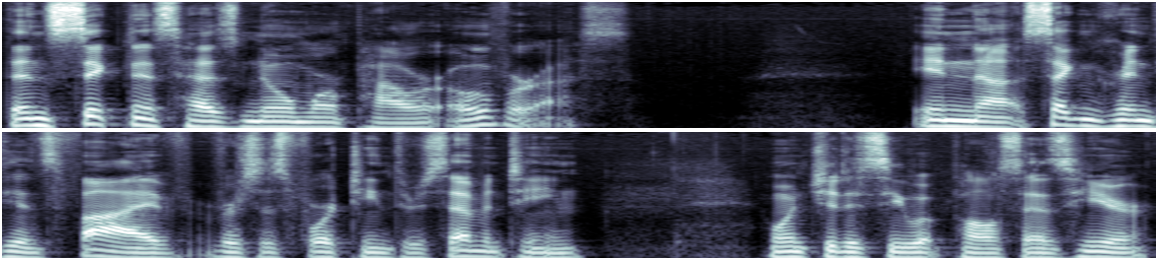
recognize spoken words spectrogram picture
then sickness has no more power over us. In uh, 2 Corinthians 5, verses 14 through 17, I want you to see what Paul says here.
